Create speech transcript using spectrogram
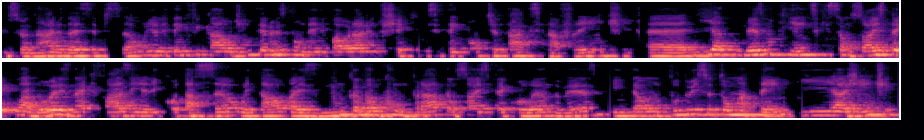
funcionário da recepção e ele tem que ficar o dia inteiro respondendo qual é horário do check-in, se tem ponto de táxi na frente. É, e a, mesmo clientes que são só especuladores, né, que fazem ali cotação e tal, mas nunca vão comprar, estão só especulando mesmo. Então, tudo isso toma tempo e a gente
